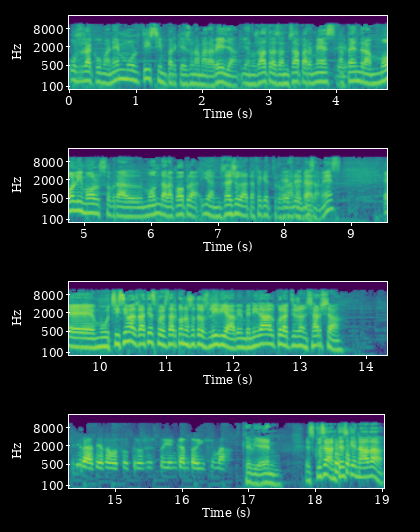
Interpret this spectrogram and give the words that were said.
us recomanem moltíssim perquè és una meravella i a nosaltres ens ha permès sí. aprendre molt i molt sobre el món de la copla i ens ha ajudat a fer aquest programa a més a més. Eh, muchísimas gracias por estar con nosotros, Lidia. Bienvenida al Colectivos en Xarxa. Gracias a vosotros, estoy encantadísima. Qué bien. Escucha, antes que nada,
